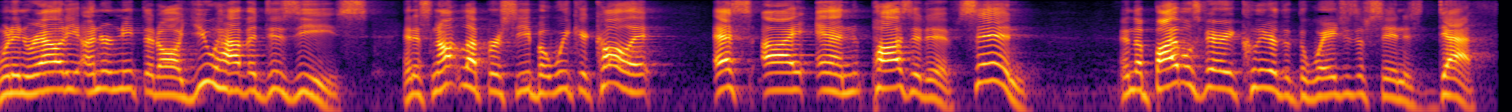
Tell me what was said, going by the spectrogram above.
When in reality, underneath it all, you have a disease. And it's not leprosy, but we could call it S I N positive, sin. And the Bible's very clear that the wages of sin is death.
